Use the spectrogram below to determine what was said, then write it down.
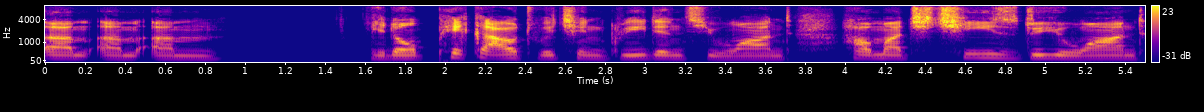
um, um, um, you know pick out which ingredients you want how much cheese do you want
